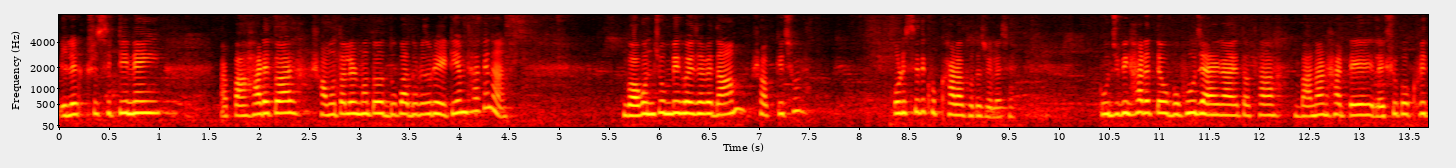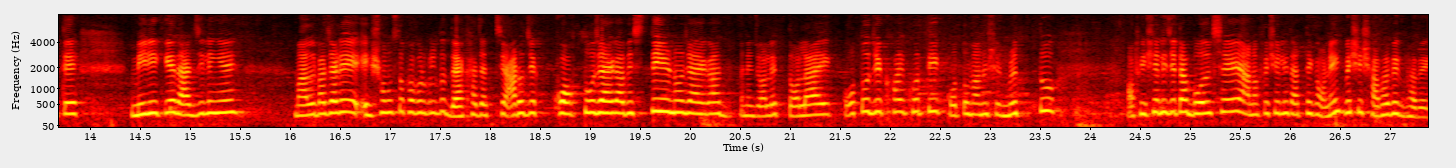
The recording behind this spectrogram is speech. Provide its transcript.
ইলেকট্রিসিটি নেই, আর পাহাড়ে তো আর সমতলের মতো দুপা দূরে দূরে এটিএম থাকে না? গগনচুম্বী হয়ে যাবে দাম সব কিছুর পরিস্থিতি খুব খারাপ হতে চলেছে। কুচবিহারেতেও বহু জায়গায় তথা বানারহাটে লেসুপোখরিতে মিরিকে, দার্জিলিংয়ে, মালবাজারে এই সমস্ত খবরগুলো তো দেখা যাচ্ছে। আরও যে কত জায়গা, বিস্তীর্ণ জায়গা মানে জলের তলায় কত যে ক্ষয়ক্ষতি, কত মানুষের মৃত্যু অফিসিয়ালি যেটা বলছে আনঅফিসিয়ালি তার থেকে অনেক বেশি স্বাভাবিকভাবে।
